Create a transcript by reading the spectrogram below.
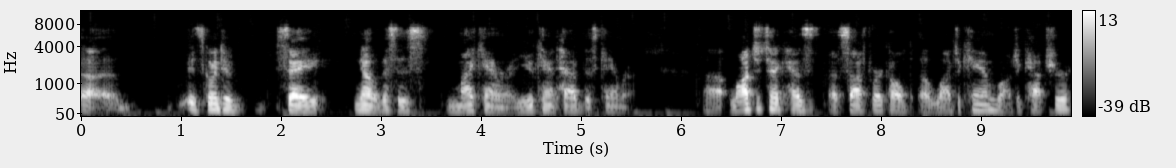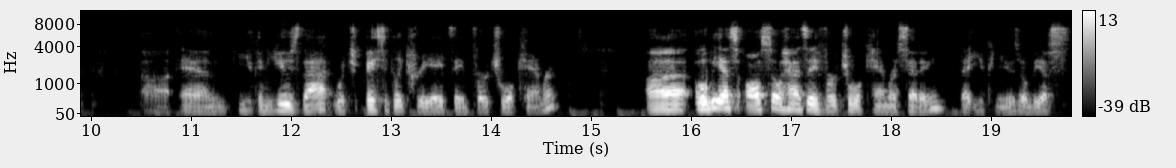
uh, it's going to say, no, this is my camera. You can't have this camera. Uh, Logitech has a software called uh, Logicam, Logic Capture, uh, and you can use that, which basically creates a virtual camera. Uh, OBS also has a virtual camera setting that you can use, OBS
